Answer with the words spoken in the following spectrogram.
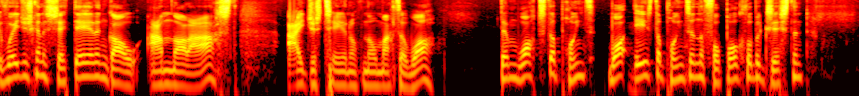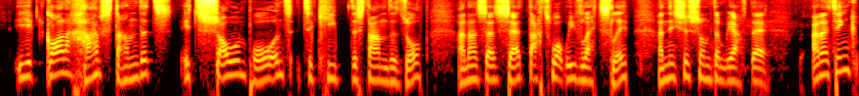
if we're just going to sit there and go, I'm not asked, I just turn up no matter what, then what's the point? What is the point in the football club existing? You gotta have standards. It's so important to keep the standards up. And as I said, that's what we've let slip. And this is something we have to. And I think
